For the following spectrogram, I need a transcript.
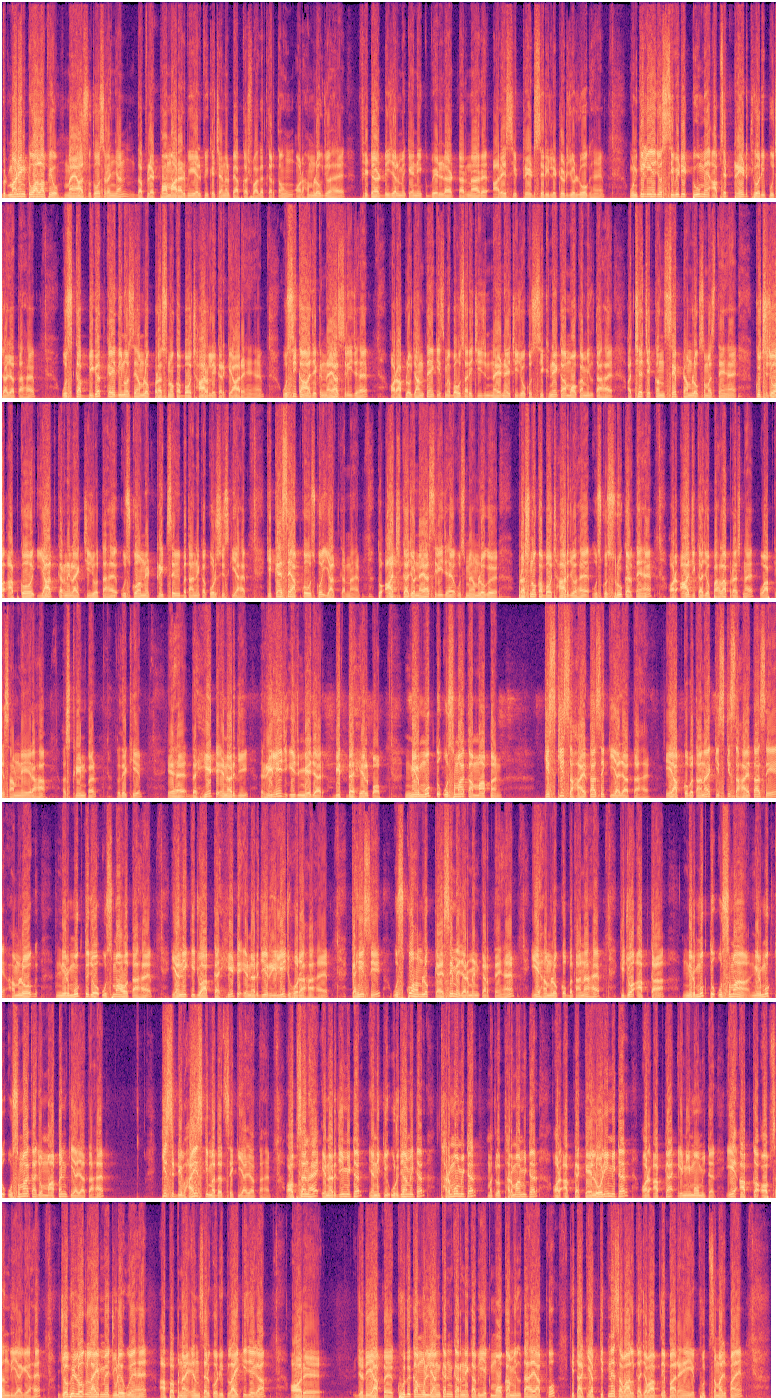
Good morning to all of you मैं Ashutosh Ranjan the platform R R B L P के channel पे आपका स्वागत करता हूँ और हम लोग जो है fitter diesel mechanic welder turner R S C trade से रिलेटेड जो लोग हैं, उनके लिए जो सी वी टी टू में आपसे ट्रेड थ्योरी पूछा जाता है, उसका विगत कई दिनों से हम लोग प्रश्नों का बौछार लेकर के आ रहे हैं। उसी का आज एक नया सीरीज़ है। और आप लोग जानते हैं कि इसमें बहुत सारी चीज़ नए नए चीज़ों को सीखने का मौका मिलता है। अच्छे अच्छे कंसेप्ट हम लोग समझते हैं। कुछ जो आपको याद करने लायक चीज़ होता है, उसको हमने ट्रिक से भी बताने का कोशिश किया है कि कैसे आपको उसको याद करना है। तो आज का जो नया सीरीज़ है, उसमें हम लोग प्रश्नों का बौछार जो है, उसको शुरू करते हैं। और आज का जो पहला प्रश्न है, वो आपके सामने ये रहा स्क्रीन पर। तो देखिए। ये है, the heat energy release is measure with the help of निर्मुक्त उष्मा का मापन। किसकी सहायता से किया जाता है? ये आपको बताना है, किसकी सहायता से हम लोग निर्मुक्त जो उष्मा होता है, यानी कि जो आपका हीट एनर्जी रिलीज़ हो रहा है, कहीं से उसको हम लोग कैसे मेज़रमेंट करते हैं, ये हम लोग को बताना है कि जो आपका निर्मुक्त उष्मा निर्मुक्त उष्मा का जो मापन किया जाता है किस डिवाइस की मदद से किया जाता है? ऑप्शन है एनर्जी मीटर, यानी कि ऊर्जा मीटर, थर्मोमीटर मतलब थर्मामीटर, और आपका कैलोरी मीटर, और आपका एनीमोमीटर। ये आपका ऑप्शन दिया गया है। जो भी लोग लाइव में जुड़े हुए हैं, आप अपना आंसर को रिप्लाई कीजिएगा। और, यदि आप खुद का मूल्यांकन करने का भी एक मौका मिलता है आपको, कि ताकि आप कितने सवाल का जवाब दे पा रहे हैं, ये खुद समझ पाएँ।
